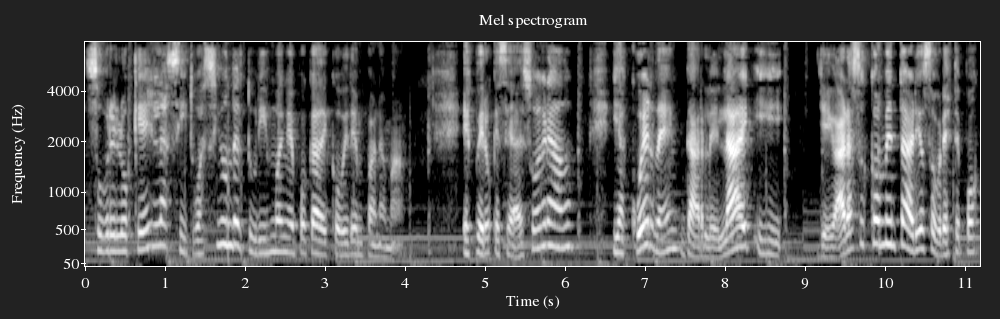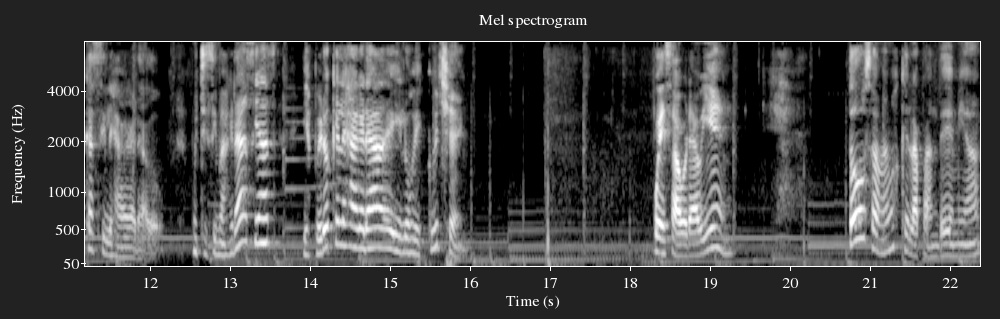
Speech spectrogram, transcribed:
sobre lo que es la situación del turismo en época de COVID en Panamá. Espero que sea de su agrado y acuerden darle like y llegar a sus comentarios sobre este podcast si les ha agradado. Muchísimas gracias y espero que les agrade y los escuchen. Pues ahora bien, todos sabemos que la pandemia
